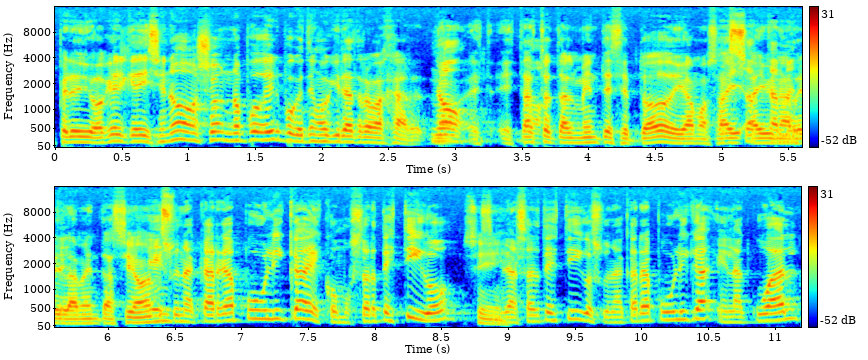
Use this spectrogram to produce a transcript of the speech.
Pero digo, aquel que dice, no, yo no puedo ir porque tengo que ir a trabajar. No, est- estás no. totalmente exceptuado, digamos, hay, hay una reglamentación. Es una carga pública, es como ser testigo, Sí. similar a ser testigo, es una carga pública en la cual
